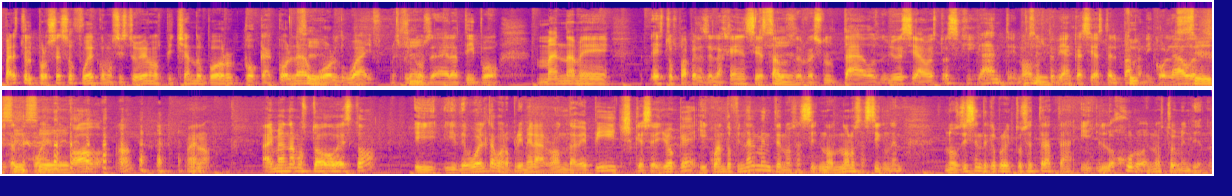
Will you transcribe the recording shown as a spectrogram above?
para esto el proceso fue como si estuviéramos pitchando por Coca-Cola Worldwide. ¿Me explico? O sea, era tipo, mándame estos papeles de la agencia, estados de resultados. Yo decía, oh, esto es gigante, ¿no? Nos pedían casi hasta el Papa Nicolau, de todo, ¿no? Bueno, ahí mandamos todo esto y, de vuelta, bueno, primera ronda de pitch, qué sé yo qué. Y cuando finalmente nos no, nos asignan, nos dicen de qué proyecto se trata, y lo juro, ¿eh? no estoy mintiendo.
